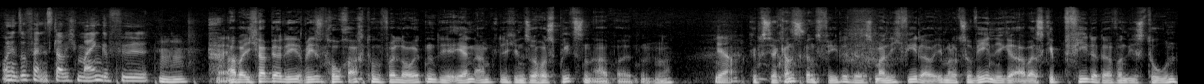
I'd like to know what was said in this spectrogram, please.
Und insofern ist, glaube ich, mein Gefühl. Mhm. Aber ich habe ja die Riesenhochachtung vor Leuten, die ehrenamtlich in so Hospizen arbeiten. Ne? Ja. Gibt es ja ganz, ganz viele, das mal nicht viele, aber immer noch zu wenige, aber es gibt viele davon, die es tun.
